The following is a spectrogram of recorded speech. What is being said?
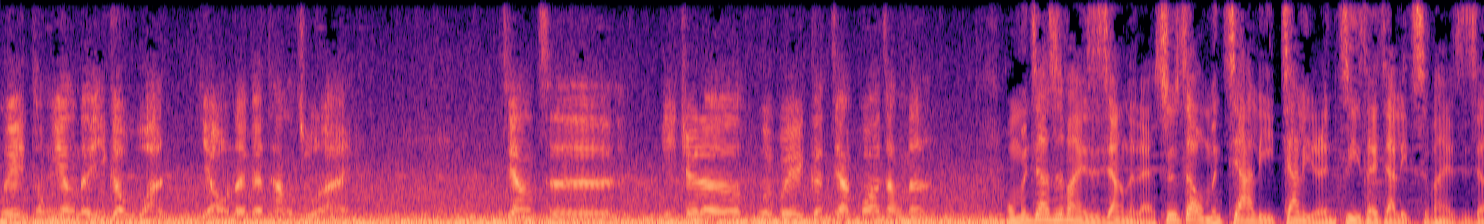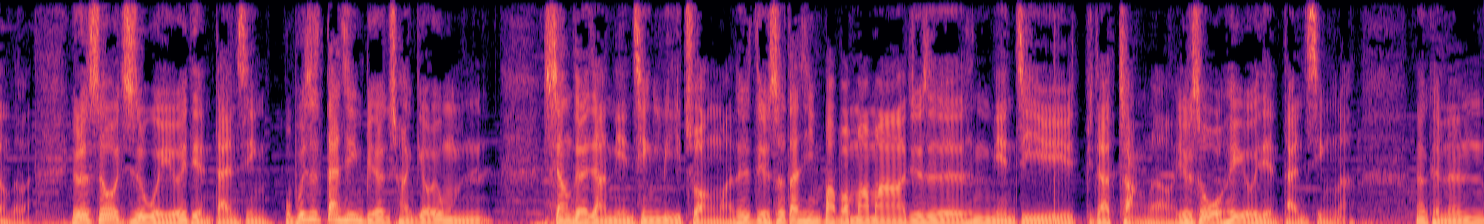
回同样的一个碗舀那个汤出来，这样子你觉得会不会更加夸张呢？我们家吃饭也是这样的嘞，就是在我们家里，家里人自己在家里吃饭也是这样的了。有的时候其实我有一点担心，我不是担心别人传给我，因为我们相对来讲年轻力壮嘛，但是有时候担心爸爸妈妈就是年纪比较长了，有时候我会有一点担心了。那可能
